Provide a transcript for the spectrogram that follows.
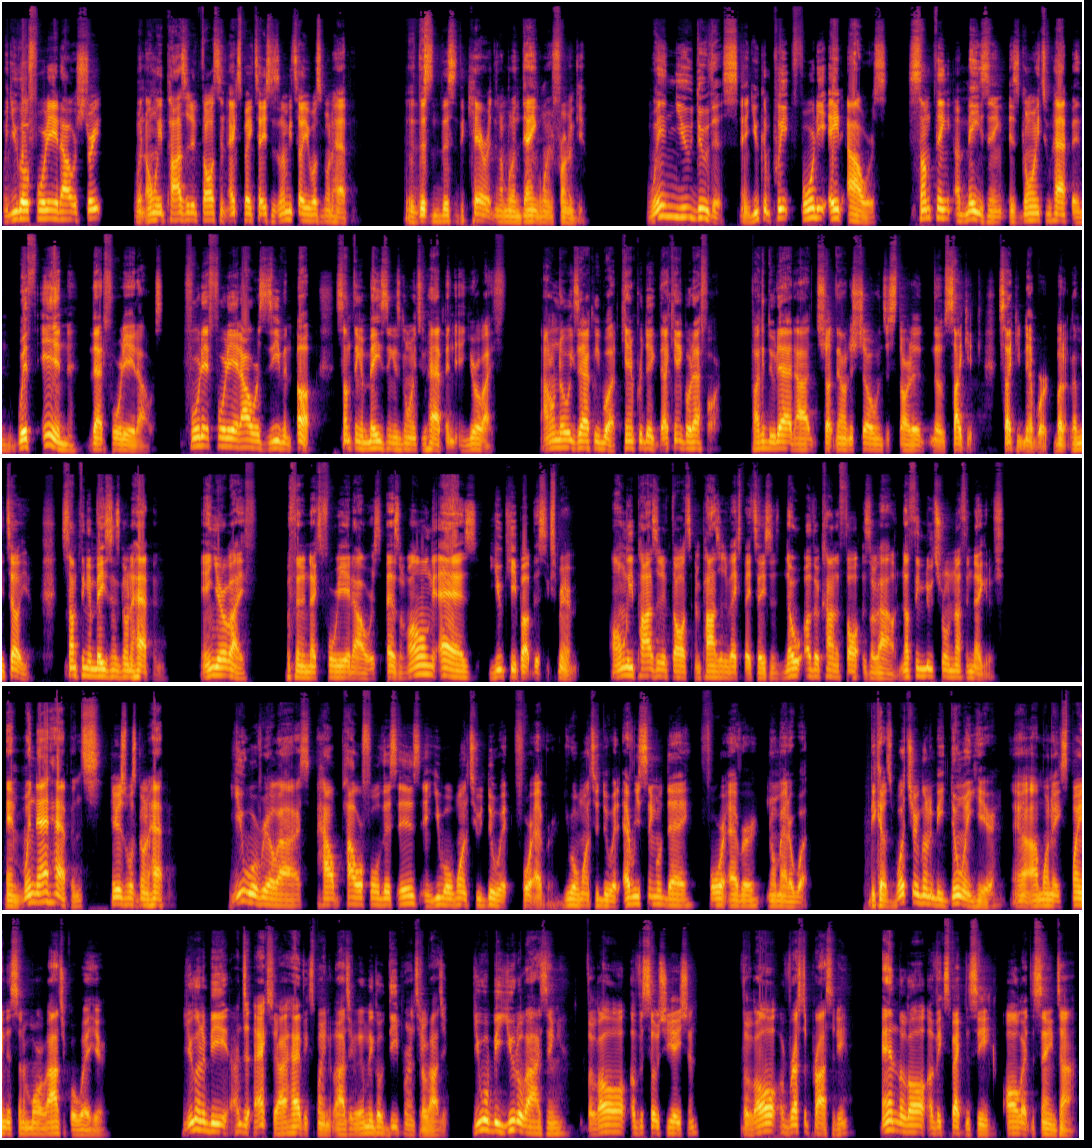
when you go 48 hours straight with only positive thoughts and expectations, let me tell you what's going to happen. This, this is the carrot that I'm going to dangle in front of you. When you do this and you complete 48 hours, something amazing is going to happen within that 48 hours. 48, 48 hours is even up. Something amazing is going to happen in your life. I don't know exactly what. Can't predict. I can't go that far. If I could do that, I'd shut down the show and just start a the psychic psychic network. But let me tell you, something amazing is going to happen in your life within the next 48 hours, as long as you keep up this experiment. Only positive thoughts and positive expectations. No other kind of thought is allowed. Nothing neutral, nothing negative. And when that happens, here's what's going to happen. You will realize how powerful this is, and you will want to do it forever. You will want to do it every single day, forever, no matter what. Because what you're going to be doing here, and I want to explain this in a more logical way here. You're going to be, I just, actually, I have explained it logically. Let me go deeper into the logic. You will be utilizing the law of association the law of reciprocity, and the law of expectancy all at the same time.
